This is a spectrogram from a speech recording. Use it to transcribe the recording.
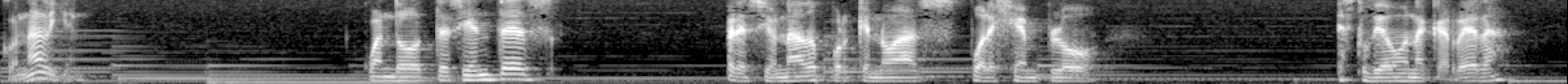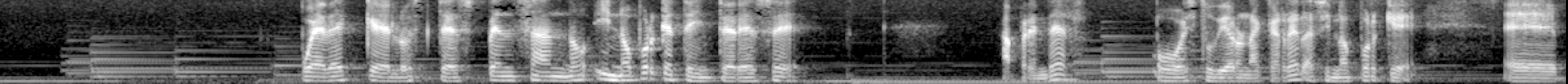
con alguien. Cuando te sientes presionado porque no has, por ejemplo, estudiado una carrera, puede que lo estés pensando y no porque te interese aprender o estudiar una carrera, sino porque eh,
